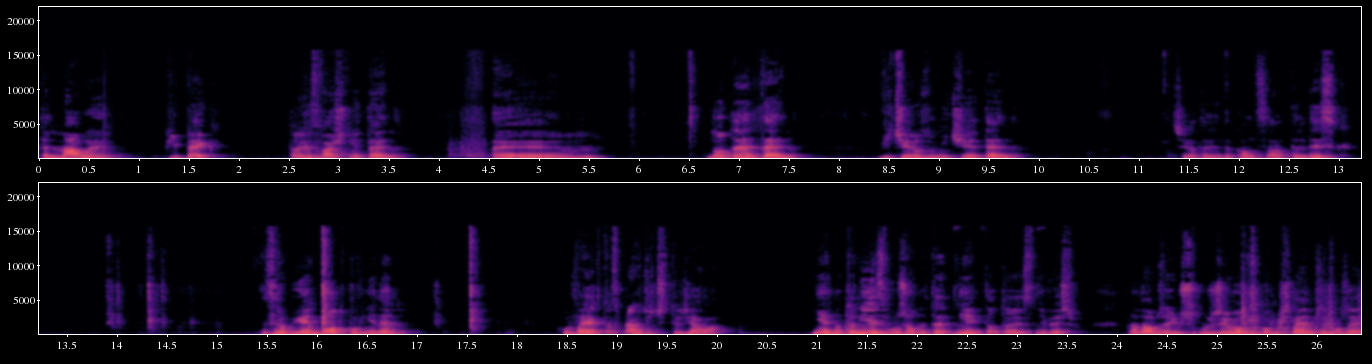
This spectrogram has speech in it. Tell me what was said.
ten mały pipek. To jest właśnie ten. no ten, ten. Wicie, rozumicie, ten. Czego to nie do końca? Ten dysk. Zrobiłem błąd, powinienem... Kurwa, jak to sprawdzić, czy to działa? Nie, no to nie jest włożone. To, nie, to, to jest, nie weszło. No dobrze, już użyło mi, bo myślałem, że może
